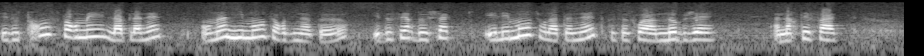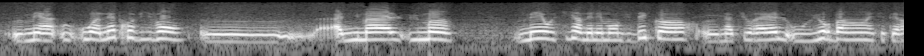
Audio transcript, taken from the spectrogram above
c'est de transformer la planète en un immense ordinateur et de faire de chaque élément sur la planète, que ce soit un objet, un artefact, ou, un être vivant, animal, humain, mais aussi un élément du décor euh, naturel ou urbain, etc.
